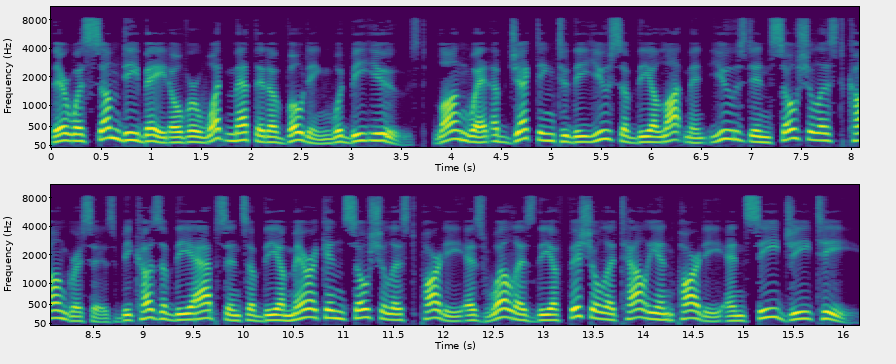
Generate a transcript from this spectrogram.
There was some debate over what method of voting would be used, Longuet objecting to the use of the allotment used in socialist congresses because of the absence of the American Socialist Party as well as the official Italian Party and CGT,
